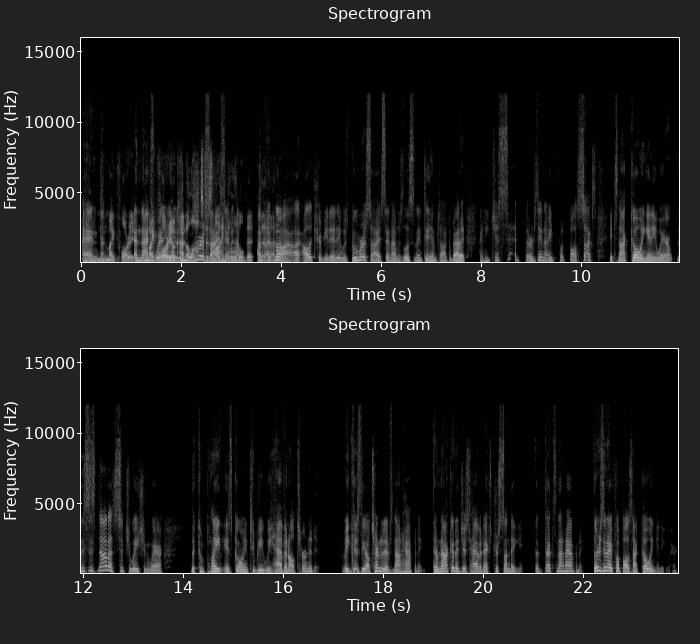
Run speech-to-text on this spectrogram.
And, and then Mike Florio, and that's Mike Florio kind of lost his mind a little bit. I'm, uh, no, I, will attribute it. It was Boomer Esiason. I was listening to him talk about it, and he just said Thursday night football sucks. It's not going anywhere. This is not a situation where the complaint is going to be we have an alternative mm-hmm. because the alternative's not happening. They're not going to just have an extra Sunday game. That that's not happening. Thursday night football is not going anywhere.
